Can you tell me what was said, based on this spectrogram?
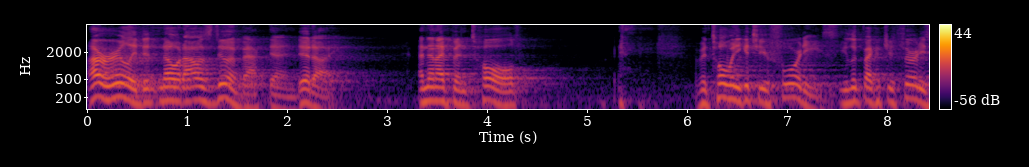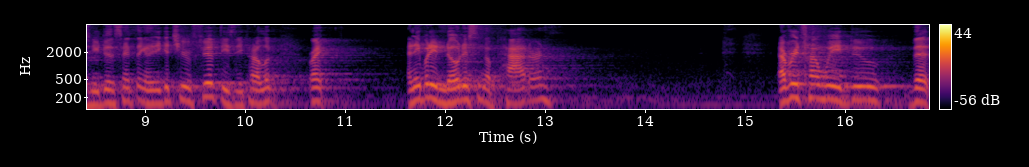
I really didn't know what I was doing back then, did I? And then I've been told, I've been told when you get to your 40s, you look back at your 30s and you do the same thing, and then you get to your 50s and you kind of look, right? Anybody noticing a pattern? Every time we do the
